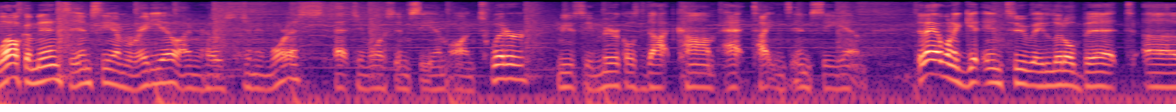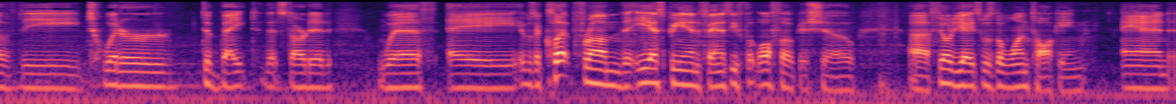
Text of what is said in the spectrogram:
Welcome in to MCM Radio. I'm your host, Jimmy Morris at Jimmy Morris MCM on Twitter, MusicMiracles.com at Titans MCM. Today I want to get into a little bit of the Twitter debate that started with a it was a clip from the ESPN Fantasy Football Focus show. Uh, Field Yates was the one talking, and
